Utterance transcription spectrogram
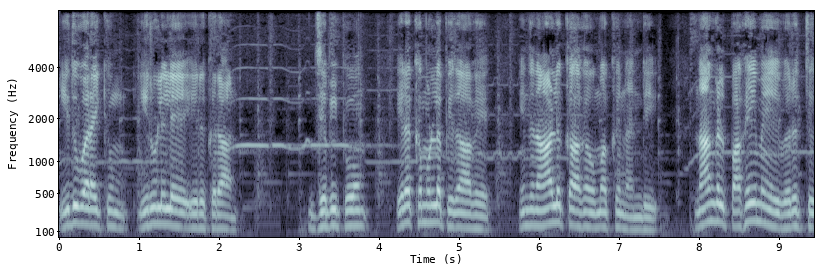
இதுவரைக்கும் இருளிலே இருக்கிறான். ஜெபிப்போம். இரக்கமுள்ள பிதாவே இந்த நாளுக்காக உமக்கு நன்றி. நாங்கள் பகைமையை வெறுத்து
